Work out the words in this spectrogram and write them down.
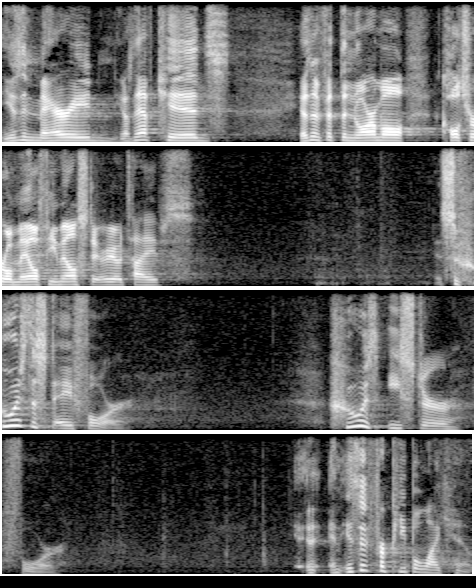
He isn't married. He doesn't have kids. He doesn't fit the normal cultural male female stereotypes. So, who is this day for? Who is Easter for? And, and is it for people like him?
